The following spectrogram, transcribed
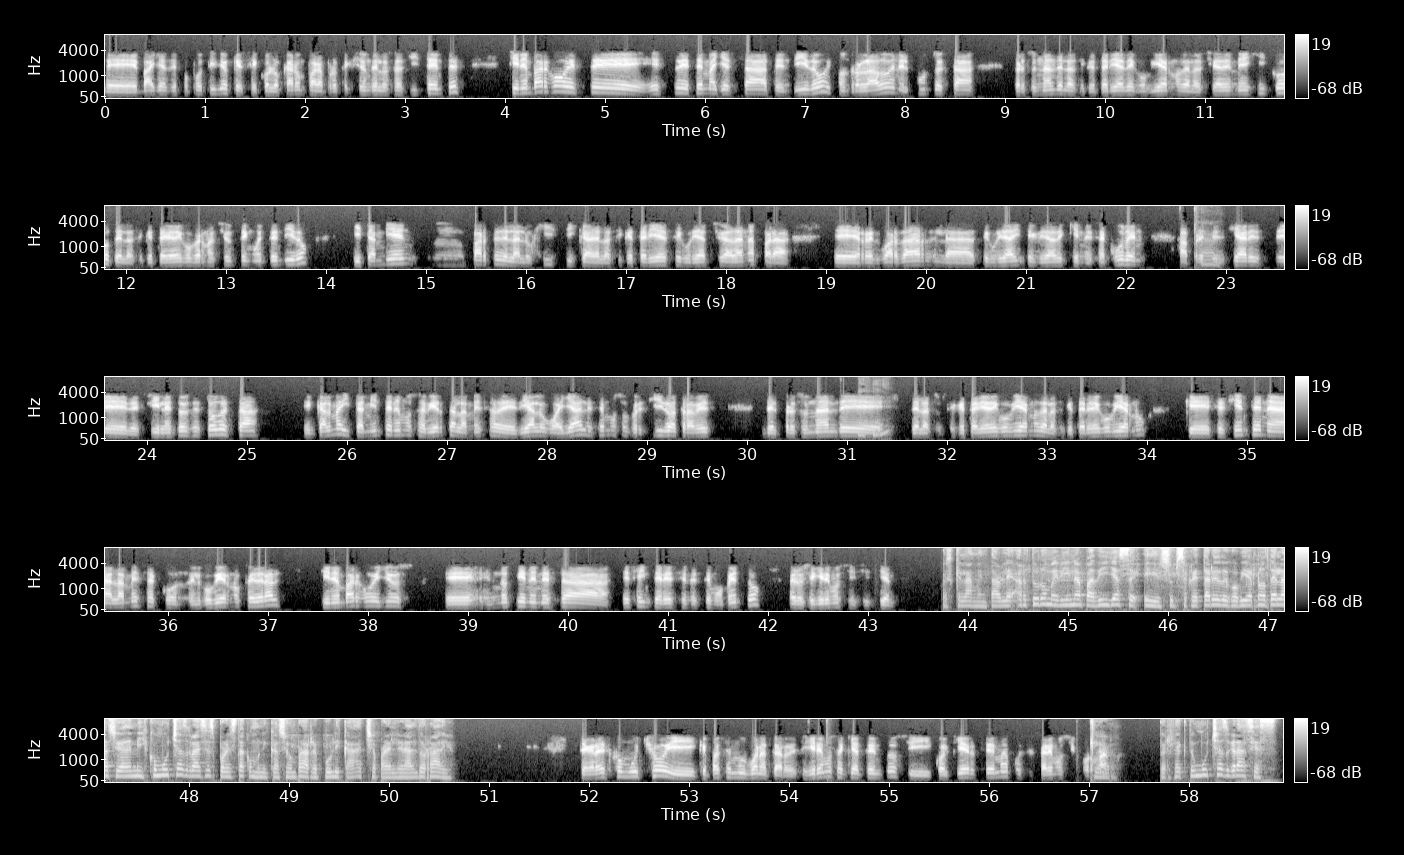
eh, vallas de Popotillo que se colocaron para protección de los asistentes. Sin embargo, este, este tema ya está atendido y controlado. En el punto está personal de la Secretaría de Gobierno de la Ciudad de México, de la Secretaría de Gobernación, tengo entendido, y también mm, parte de la logística de la Secretaría de Seguridad Ciudadana para eh, resguardar la seguridad e integridad de quienes acuden a presenciar este desfile. Entonces, todo está en calma y también tenemos abierta la mesa de diálogo allá. Les hemos ofrecido a través del personal de, de la Subsecretaría de Gobierno, de la Secretaría de Gobierno, que se sienten a la mesa con el gobierno federal. Sin embargo, ellos eh, no tienen esa, ese interés en este momento, pero seguiremos insistiendo. Pues qué lamentable. Arturo Medina Padilla, eh, subsecretario de Gobierno de la Ciudad de México, muchas gracias por esta comunicación para República H, para el Heraldo Radio. Te agradezco mucho y que pasen muy buena tarde. Seguiremos aquí atentos y cualquier tema, pues estaremos informando. Claro. Perfecto, muchas gracias.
